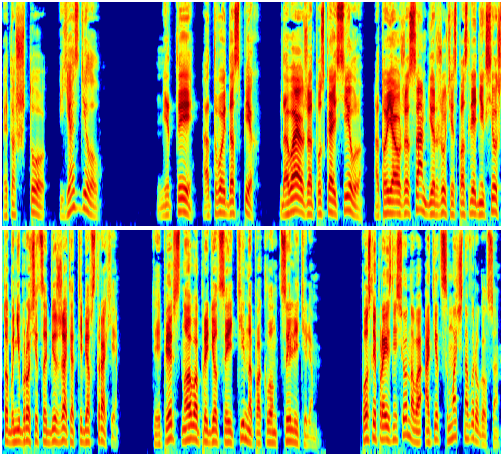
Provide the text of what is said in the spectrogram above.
«Это что, я сделал?» «Не ты, а твой доспех. Давай уже отпускай силу, а то я уже сам держусь из последних сил, чтобы не броситься бежать от тебя в страхе. Теперь снова придется идти на поклон к целителям». После произнесенного отец смачно выругался.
